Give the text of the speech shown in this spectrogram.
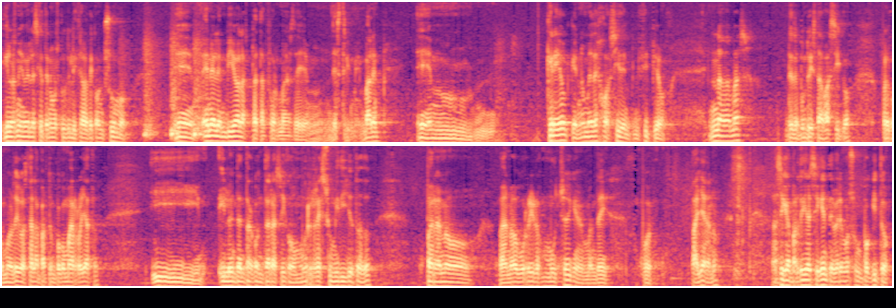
y los niveles que tenemos que utilizar de consumo eh, en el envío a las plataformas de, streaming, ¿vale? Em, creo que no me dejo así de principio nada más, desde el punto de vista básico, porque como os digo, está la parte un poco más rollazo, y, lo he intentado contar así como muy resumidillo todo, para no, para no aburriros mucho y que me mandéis pues, para allá, ¿no? Así que a partir del siguiente veremos un poquito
